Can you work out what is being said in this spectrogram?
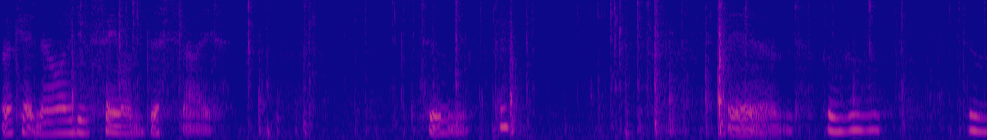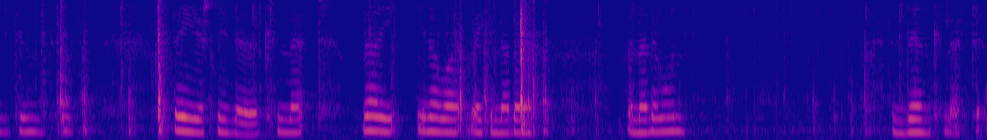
Okay, now let me do the same on this side. Two, three. And boom, boom, boom, boom. Then you just need to connect. No, you know what? Make another, another one. And then connect it.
